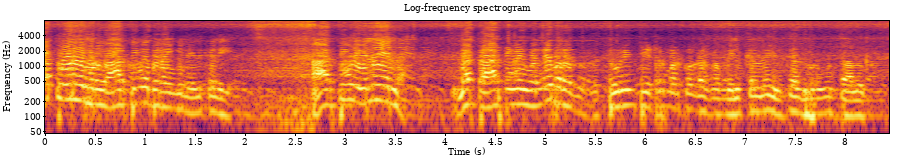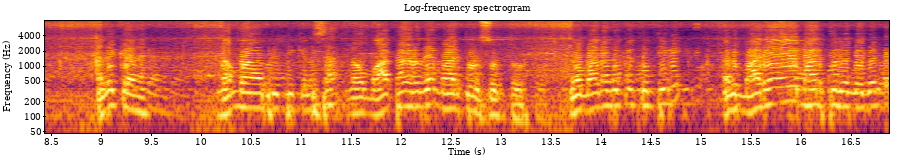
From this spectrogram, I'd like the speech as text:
ಮತ್ತೆ ಹೊರಗೆ ಬರೋದು. ಆರು ತಿಂಗಳು ಬರೋಂಗಿಲ್ಲ ಇಲ್ಲಿ ಕಲಿಗೆ ಆರು ತಿಂಗಳು ಇಲ್ಲೇ, ಇಲ್ಲ. ಮತ್ತೆ ಆರು ತಿಂಗಳಿಗೆ ಒಂದೇ ಬರೋದು. ಟೂರಿಂಗ್ ಥಿಯೇಟರ್ ಮಾಡ್ಕೊಂಡ್ರೆ ನಮ್ಮ ಇಲ್ಕಲ್ಲು ಇಲ್ಕಲ್ ಹುಡುಗನ ತಾಲೂಕು. ಅದಕ್ಕೆ ನಮ್ಮ ಅಭಿವೃದ್ಧಿ ಕೆಲಸ, ನಾವು ಮಾತಾಡದೆ ಮಾಡಿ ತೋರಿಸೋದು ನಾವು ಮಾಡೋದಕ್ಕೆ ಕುಂತೀವಿ, ಅದು ಮಾಡೇ ಮಾಡ್ತೀವಿ ಅನ್ನೋದನ್ನ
